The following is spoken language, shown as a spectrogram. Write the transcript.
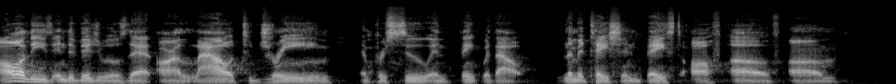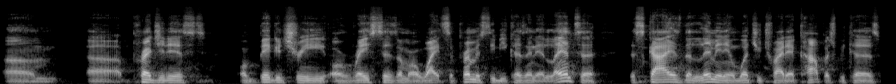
all of these individuals that are allowed to dream and pursue and think without limitation based off of um, um, uh, prejudice or bigotry or racism or white supremacy because in atlanta the sky is the limit in what you try to accomplish because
